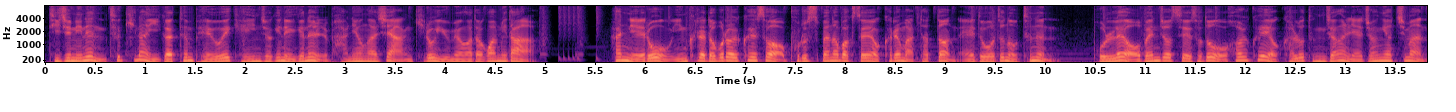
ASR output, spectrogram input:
디즈니는 특히나 이 같은 배우의 개인적인 의견을 반영하지 않기로 유명하다고 합니다. 한 예로 인크레더블 헐크에서 브루스 배너 박사의 역할을 맡았던 에드워드 노트는 본래 어벤져스에서도 헐크의 역할로 등장할 예정이었지만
